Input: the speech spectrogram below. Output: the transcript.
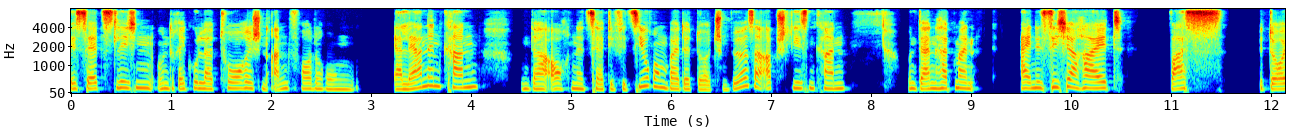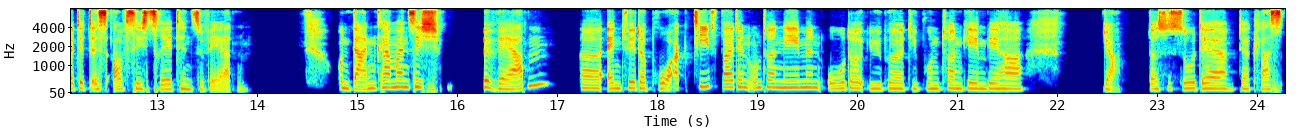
gesetzlichen und regulatorischen Anforderungen erlernen kann und da auch eine Zertifizierung bei der deutschen Börse abschließen kann. Und dann hat man eine Sicherheit, was bedeutet es, Aufsichtsrätin zu werden. Und dann kann man sich bewerben, äh, entweder proaktiv bei den Unternehmen oder über die Bunton GmbH. Ja, das ist so der, der Klass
